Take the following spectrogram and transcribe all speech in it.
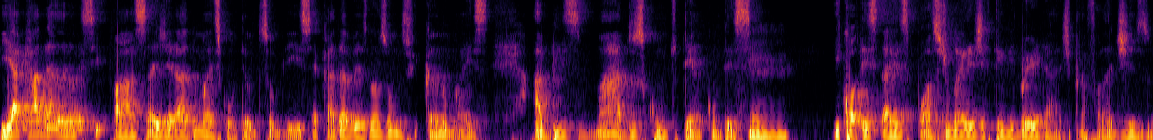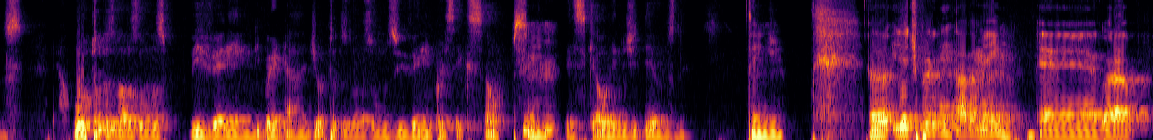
E a cada ano que se passa é gerado mais conteúdo sobre isso. E a cada vez nós vamos ficando mais abismados com o que tem acontecido. Uhum. E qual tem sido a resposta de uma igreja que tem liberdade para falar de Jesus? Ou todos nós vamos viver em liberdade, ou todos nós vamos viver em perseguição. Sim. Uhum. Esse que é o reino de Deus, né? Entendi. Ah, ia te perguntar também, é, agora,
